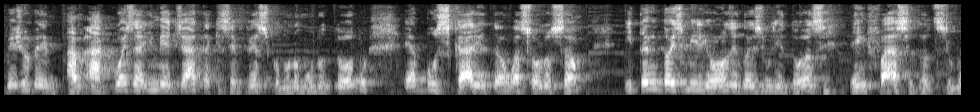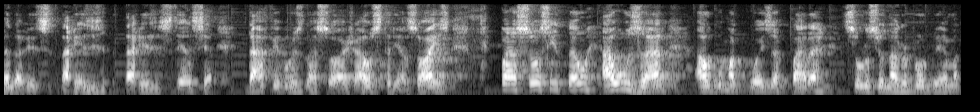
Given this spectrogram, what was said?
Vejam bem, a, a coisa imediata que se fez, como no mundo todo, é buscar então a solução. Então, em 2011 e 2012, em face do desenvolvimento da resistência da ferrugem da soja aos triazóis, passou-se então a usar alguma coisa para solucionar o problema.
